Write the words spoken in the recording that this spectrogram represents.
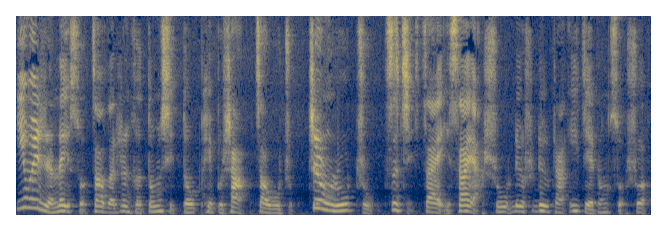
因为人类所造的任何东西都配不上造物主。正如主自己在以赛亚书六十六章一节中所说：“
